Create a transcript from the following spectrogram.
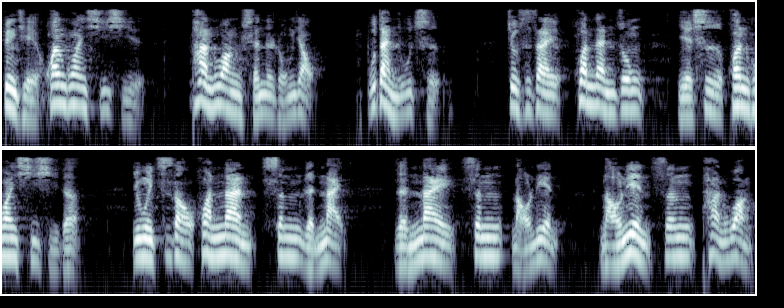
并且欢欢喜喜盼望神的荣耀。不但如此，就是在患难中也是欢欢喜喜的，因为知道患难生忍耐，忍耐生老练，老练生盼望，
